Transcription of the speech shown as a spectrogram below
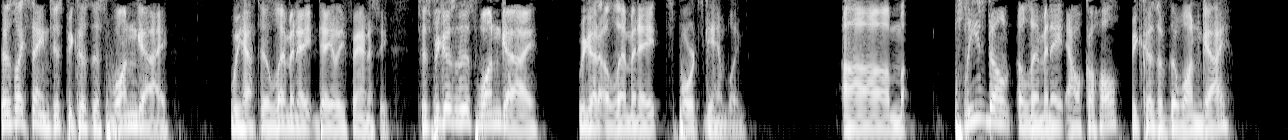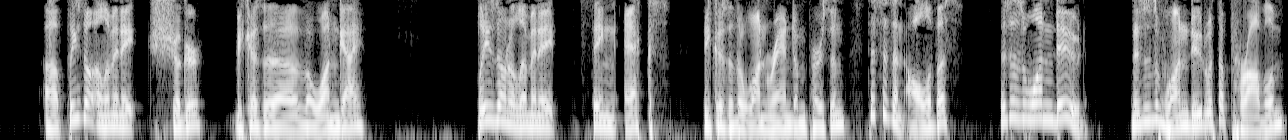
This is like saying just because this one guy, we have to eliminate daily fantasy. Just because of this one guy, we got to eliminate sports gambling. Um, please don't eliminate alcohol because of the one guy. Uh, please don't eliminate sugar because of the, the one guy. Please don't eliminate thing X because of the one random person. This isn't all of us. This is one dude. This is one dude with a problem,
